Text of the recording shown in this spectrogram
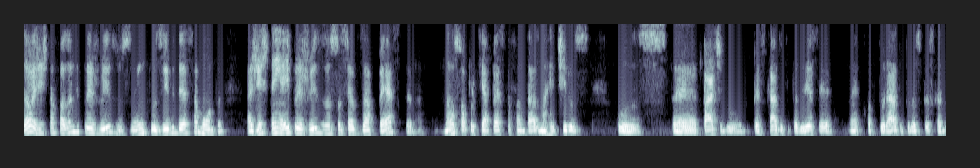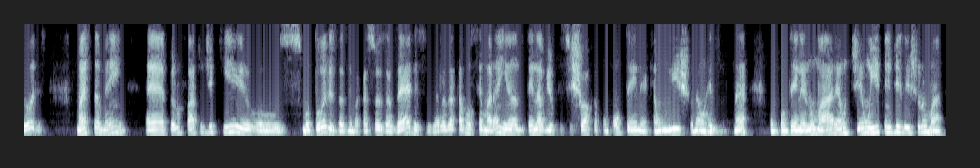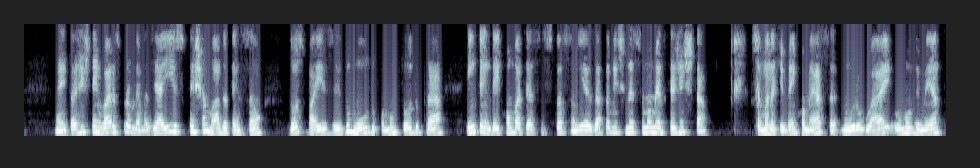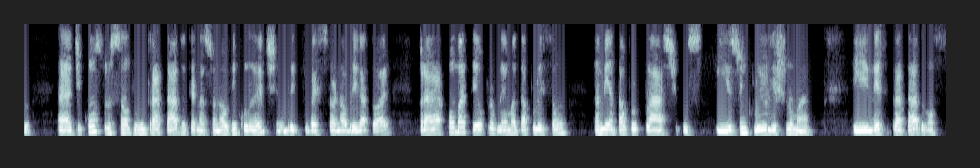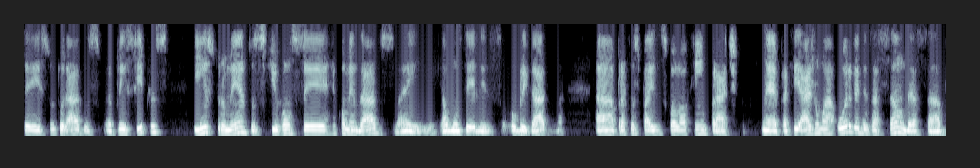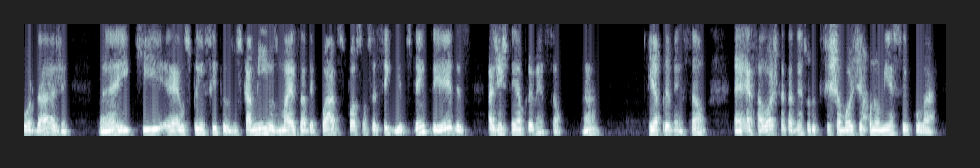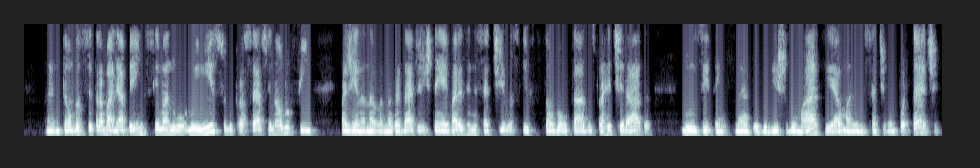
Então, a gente está falando de prejuízos, né, inclusive dessa monta. A gente tem aí prejuízos associados à pesca, né? não só porque a pesca fantasma retira os, os é, parte do, do, pescado que poderia ser né, capturado pelos pescadores, mas também é, pelo fato de que os motores das embarcações, as hélices, elas acabam se emaranhando. Tem navio que se choca com container, que é um lixo, né, um, né, um container no mar é um, é um item de lixo no mar. Né? Então a gente tem vários problemas. E aí isso tem chamado a atenção dos países e do mundo como um todo para entender e combater essa situação. E é exatamente nesse momento que a gente está. Semana que vem começa no Uruguai o movimento uh, de construção de um tratado internacional vinculante, que vai se tornar obrigatório, para combater o problema da poluição ambiental por plásticos, e isso inclui o lixo no mar. E nesse tratado vão ser estruturados uh, princípios e instrumentos que vão ser recomendados, né, e alguns deles obrigados, né, para que os países coloquem em prática, né, para que haja uma organização dessa abordagem né, e que é, os princípios, os caminhos mais adequados possam ser seguidos. Dentre eles, a gente tem a prevenção. Né? E a prevenção, é, essa lógica está dentro do que se chamou de economia circular. Né? Então, você trabalhar bem em cima no, no início do processo e não no fim. Imagina, na, na verdade, a gente tem aí várias iniciativas que estão voltadas para a retirada dos itens né, do, do, lixo do mar, que é uma iniciativa importante.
